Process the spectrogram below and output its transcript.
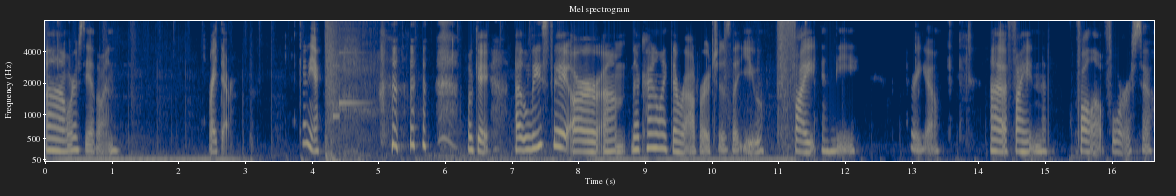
Uh, where's the other one? Right there. Come here. okay, at least they are, um, they're kind of like the rad roaches that you fight in the, there you go, uh, fight in the Fallout 4, so.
